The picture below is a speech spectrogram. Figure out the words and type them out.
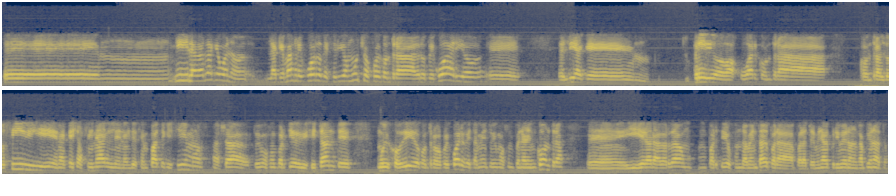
Eh, y la verdad que, bueno, la que más recuerdo que sirvió mucho fue contra Agropecuario, eh, el día que, previo a jugar contra contra el Dosivi, en aquella final, en el desempate que hicimos, allá tuvimos un partido de visitante muy jodido contra Agropecuario, que también tuvimos un penal en contra, eh, y era la verdad un, un partido fundamental para, para terminar primero en el campeonato.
